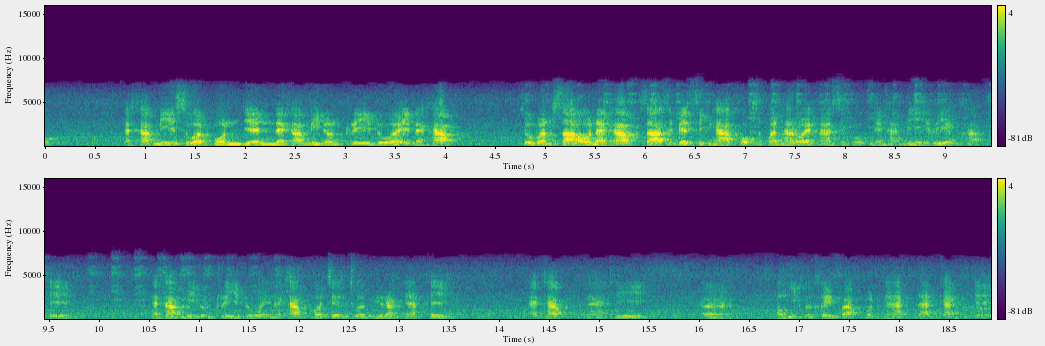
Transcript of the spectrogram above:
2556นะครับมีสวดมนต์เย็นนะครับมีดนตรีด้วยนะครับส่วนวันเสาร์นะครับ 31 สิงหาคม 2556 เนี่ยฮะ มีเลี้ยงพระเพลงนะครับ มีดนตรีด้วยนะครับ ก็เชิญชวนมิรักญาติเพลงนะครับนะที่เอ่อ น้องอีฟก็เคยฝากผลงานด้านการเพลง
